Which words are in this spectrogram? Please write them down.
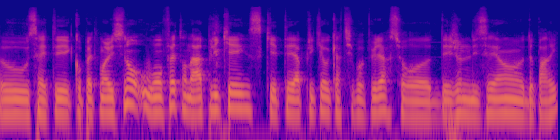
où ça a été complètement hallucinant, où en fait on a appliqué ce qui était appliqué au quartier populaire sur des jeunes lycéens de Paris.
